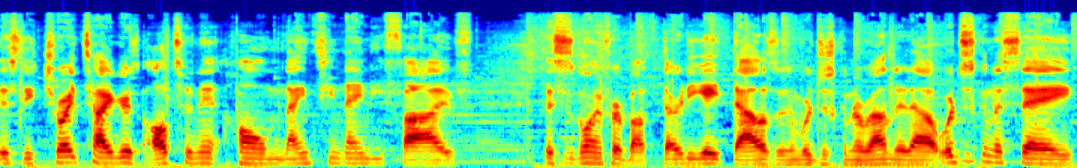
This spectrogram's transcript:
this Detroit Tigers alternate home 1995. This is going for about 38,000. We're just gonna round it out. We're just gonna say,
